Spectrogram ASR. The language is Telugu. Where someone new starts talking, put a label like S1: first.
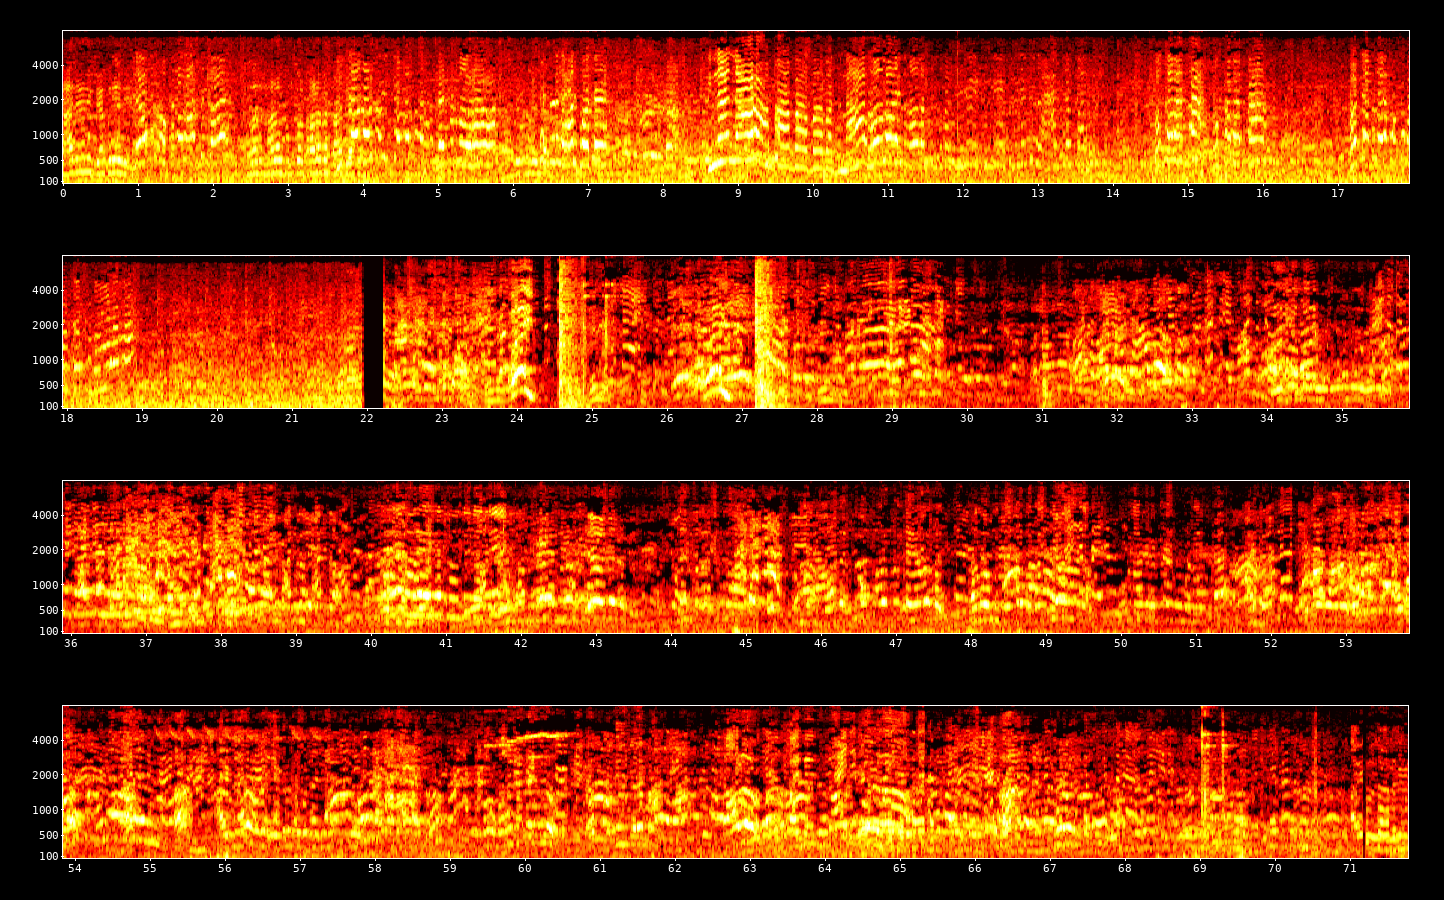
S1: కాదని పేపర్ ఏది? మళ్ళీ ఇంకో పాల
S2: కాలిపోతే. ఇన్నా నారా అబ్బా అబ్బా అబ్బా అబ్బా. నా రోజులు ఐదు రోజులు ఒక్క బత్త ఒక్క బత్త రెండు ఎకరాలకు ఒక్క బత్త
S3: ఇవ్వాలి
